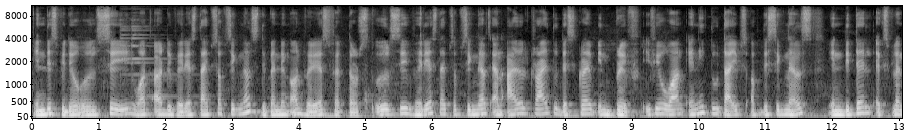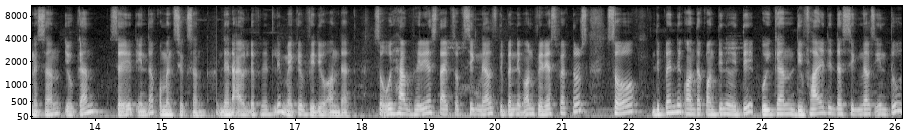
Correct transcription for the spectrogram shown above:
In this video, we will see what are the various types of signals depending on various factors. We will see various types of signals and I will try to describe in brief. If you want any two types of the signals in detailed explanation, you can say it in the comment section. Then I will definitely make a video on that so we have various types of signals depending on various factors. So depending on the continuity we can divide the signals into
